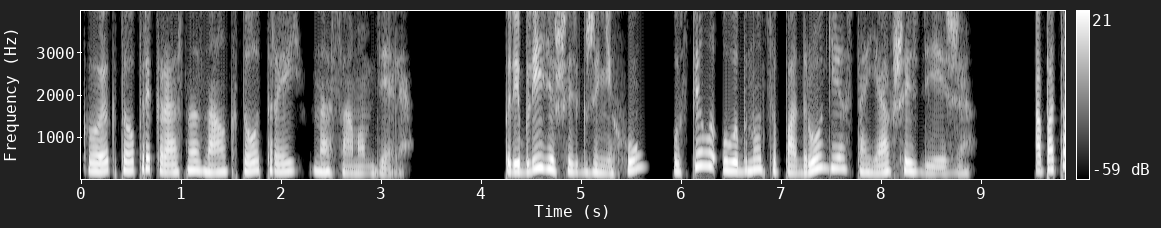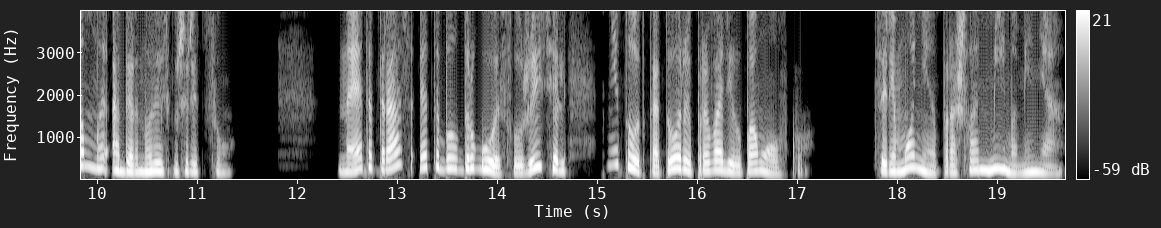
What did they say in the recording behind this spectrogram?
Кое-кто прекрасно знал, кто Трей на самом деле. Приблизившись к жениху, успела улыбнуться подруге, стоявшей здесь же. А потом мы обернулись к жрецу. На этот раз это был другой служитель, не тот, который проводил помолвку. Церемония прошла мимо меня.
